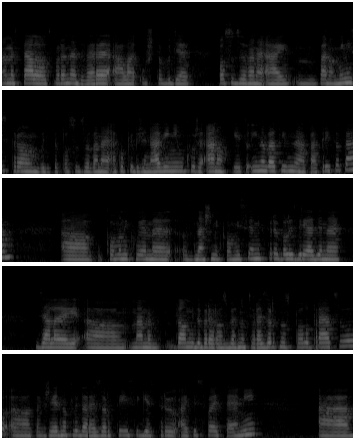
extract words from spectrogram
Máme stále otvorené dvere, ale už to bude posudzované aj mm, pánom ministrom, bude to posudzované ako keby že na výnimku, že áno, je to inovatívne a patrí to tam komunikujeme s našimi komisiami, ktoré boli zriadené. Ďalej máme veľmi dobre rozbehnutú rezortnú spoluprácu, takže jednotlivé rezorty si gestrujú aj tie svoje témy a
